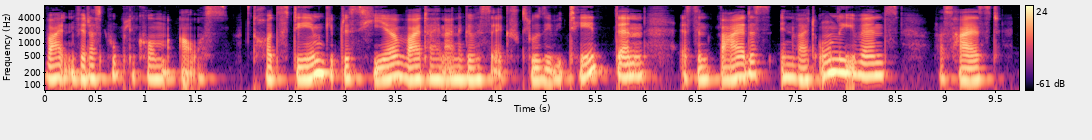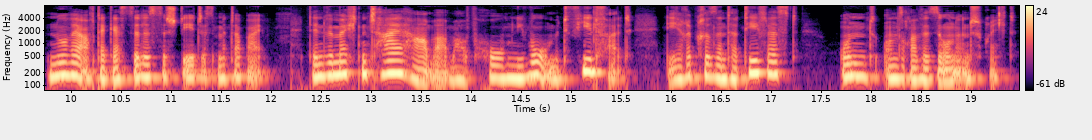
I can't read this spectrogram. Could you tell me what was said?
weiten wir das Publikum aus. Trotzdem gibt es hier weiterhin eine gewisse Exklusivität, denn es sind beides Invite-Only-Events. Das heißt, nur wer auf der Gästeliste steht, ist mit dabei. Denn wir möchten Teilhabe, aber auf hohem Niveau, mit Vielfalt, die repräsentativ ist und unserer Vision entspricht.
